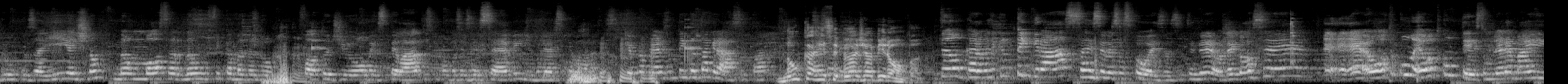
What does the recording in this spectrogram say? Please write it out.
grupos aí, a gente não, não mostra, não fica mandando foto de homens pelados, como vocês recebem, de mulheres peladas, porque pra mulheres não tem tanta graça, tá? Nunca recebeu a jabiromba? Então, cara, mas é que não tem graça receber essas coisas, entendeu? O negócio é, é, é outro, é outro contexto. A mulher é mais.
